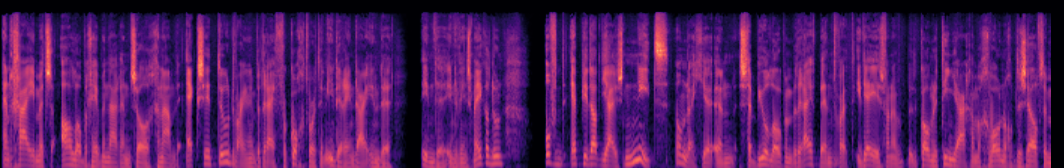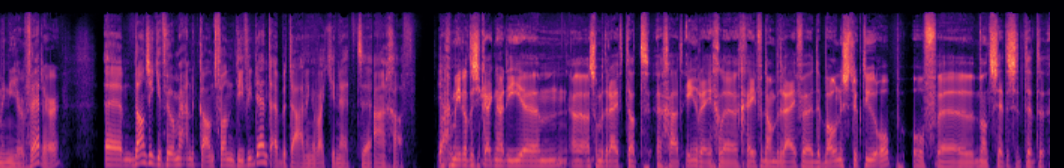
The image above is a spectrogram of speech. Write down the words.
En ga je met z'n allen op een gegeven moment naar een zogenaamde exit toe, waarin het bedrijf verkocht wordt en iedereen daar in de, in de, in de winst mee kan doen. Of heb je dat juist niet, omdat je een stabiel lopend bedrijf bent, waar het idee is van de komende tien jaar gaan we gewoon nog op dezelfde manier verder. Uh, dan zit je veel meer aan de kant van dividenduitbetalingen, wat je net uh, aangaf. Maar gemiddeld als je kijkt naar die, um, uh, als een bedrijf dat gaat inregelen, geven dan bedrijven de bonusstructuur op? Of, uh, want zetten ze het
